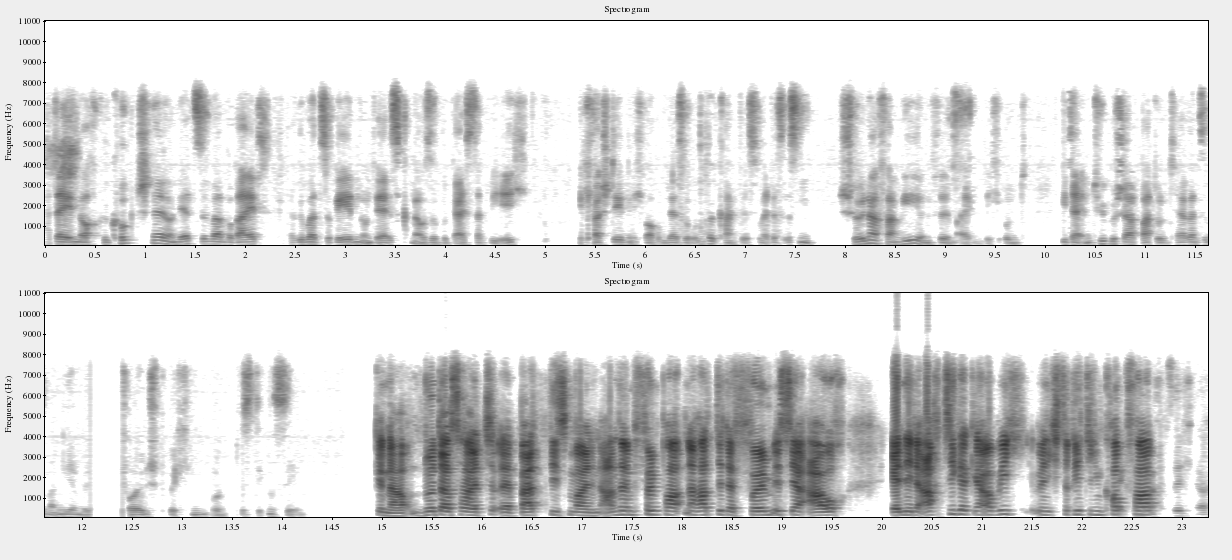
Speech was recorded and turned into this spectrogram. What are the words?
Hat er ihn noch geguckt schnell und jetzt sind wir bereit, darüber zu reden und er ist genauso begeistert wie ich. Ich verstehe nicht, warum der so unbekannt ist, weil das ist ein schöner Familienfilm eigentlich und wieder in typischer Bud und Terrence-Manier mit tollen Sprüchen und lustigen Szenen. Genau, nur dass halt äh, Bud diesmal einen anderen Filmpartner hatte. Der Film ist ja auch Ende der 80er, glaube ich, wenn ich es richtig im Kopf habe, ja.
